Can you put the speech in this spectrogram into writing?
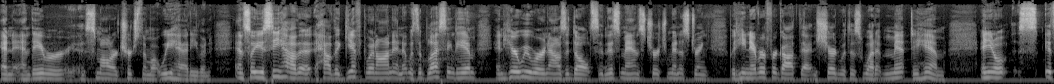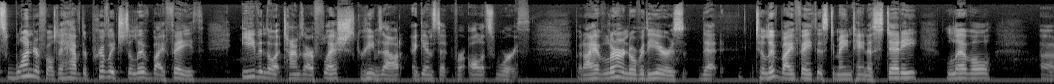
and and they were a smaller church than what we had even. And so you see how the how the gift went on, and it was a blessing to him. And here we were now as adults in this man's church ministering, but he never forgot that and shared with us what it meant to him. And you know, it's wonderful to have the privilege to live by faith, even though at times our flesh screams out against it for all it's worth. But I have learned over the years that to live by faith is to maintain a steady level. Uh,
